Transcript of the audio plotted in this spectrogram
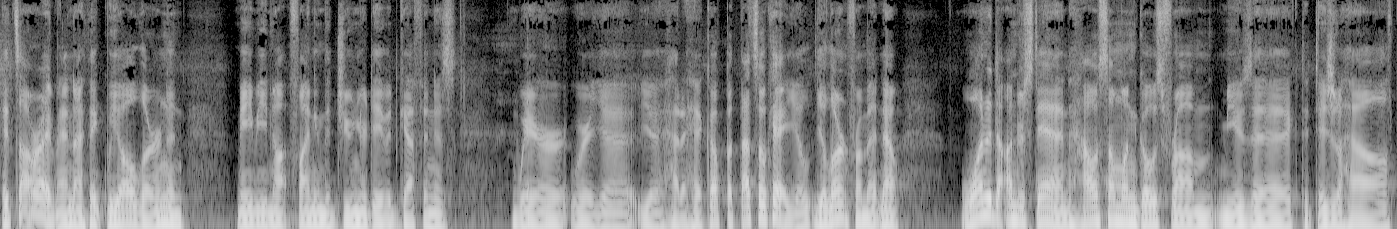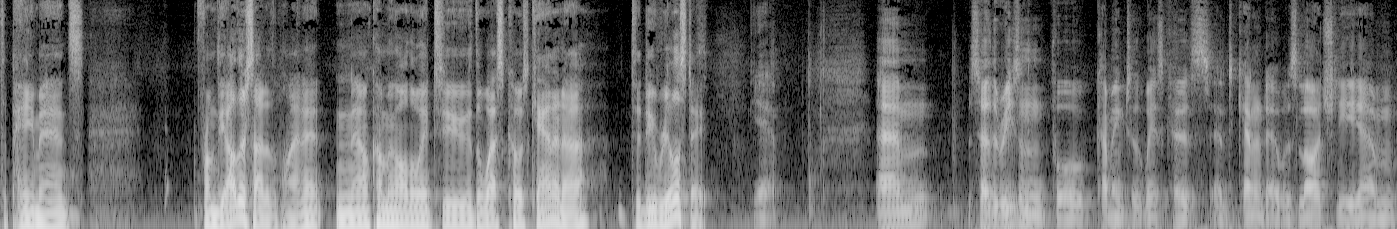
it's all right, man. I think we all learn, and maybe not finding the junior David Geffen is where where you you had a hiccup, but that's okay. You you learn from it. Now, wanted to understand how someone goes from music to digital health to payments from the other side of the planet, now coming all the way to the West Coast Canada to do real estate. Yeah. Um, so the reason for coming to the West Coast and to Canada was largely um,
